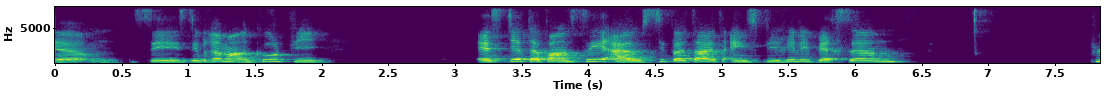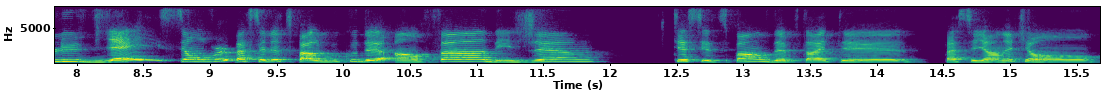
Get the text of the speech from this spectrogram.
Euh, c'est vraiment cool. Puis est-ce que tu as pensé à aussi peut-être inspirer les personnes plus vieilles, si on veut, parce que là, tu parles beaucoup d'enfants, des jeunes. Qu'est-ce que tu penses de peut-être. Euh, parce qu'il y en a qui ont.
